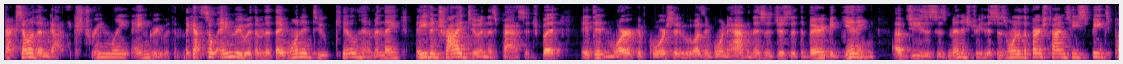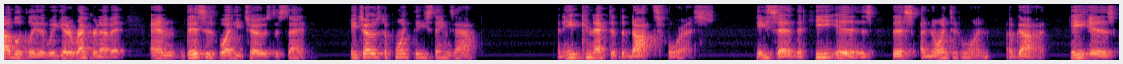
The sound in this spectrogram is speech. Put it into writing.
In fact, some of them got extremely angry with him. They got so angry with him that they wanted to kill him. And they, they even tried to in this passage, but it didn't work, of course. It wasn't going to happen. This is just at the very beginning of Jesus' ministry. This is one of the first times he speaks publicly that we get a record of it. And this is what he chose to say. He chose to point these things out. And he connected the dots for us. He said that he is this anointed one of God. He is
